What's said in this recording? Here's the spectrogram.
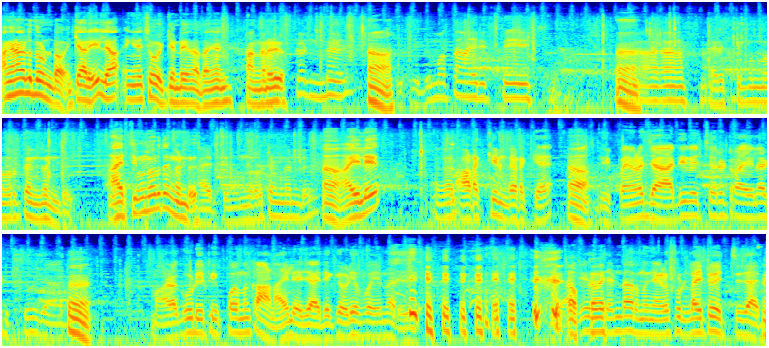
അങ്ങനെ വല്ലതും ഉണ്ടോ? എനിക്കറിയില്ല ഇങ്ങനെ ചോദിക്കണ്ടേന്ന് അതാ ഞാൻ അങ്ങനെ ഒരു ഉണ്ട് ആ. ഇത് മൊത്തം ആയിരത്തി ആയിരത്തി മുന്നൂറ് തെങ്ങുണ്ട്. ആയിരത്തി മുന്നൂറ് തെങ്ങുണ്ട്? ആയിരത്തി മുന്നൂറ് തെങ്ങുണ്ട്. ആ അതിൽ ഇടയ്ക്ക്. ആ. ഇപ്പൊ ഞങ്ങൾ ജാതി വെച്ചൊരു ട്രയൽ അടിച്ചു ജാതി. മഴ കൂടിയിട്ട് ഇപ്പൊ ഒന്നും കാണാനില്ല ജാതിയൊക്കെ എവിടെയാ പോയെന്ന് അറിയാം ഞങ്ങൾ ഫുള്ളായിട്ട് വെച്ചു ജാതി.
